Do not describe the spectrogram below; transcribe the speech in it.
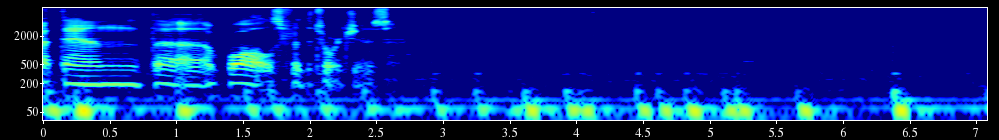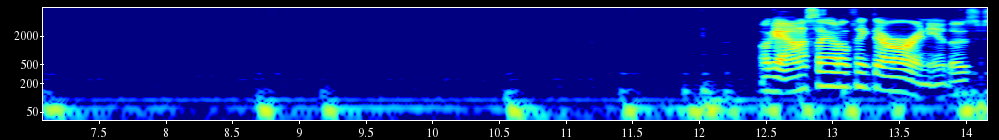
But then the walls for the torches. Okay, honestly, I don't think there are any of those.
